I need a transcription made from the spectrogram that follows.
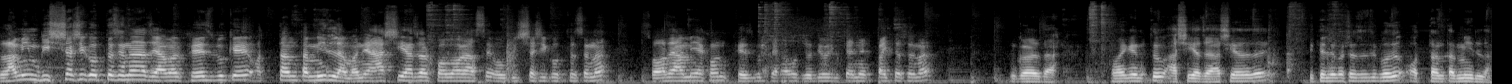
Lamim বিশ্বাসই করতেছে না যে আমার ফেসবুকে অত্যন্ত মিল্লা মানে আশি হাজার ফলোয়ার আছে ও বিশ্বাসই করতেছে না সরে আমি এখন ফেসবুক দেখাবো যদিও ইন্টারনেট পাইতেছে না গরদা আমার কিন্তু আশি হাজার আশি হাজার ইতালি ভাষা যদি বলি অত্যন্ত মিল্লা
